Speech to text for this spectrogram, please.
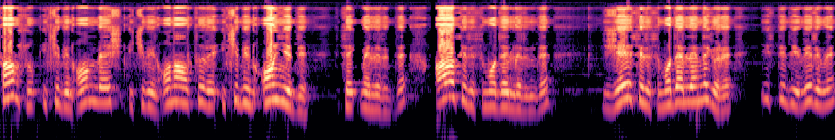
Samsung 2015, 2016 ve 2017 sekmelerinde A serisi modellerinde J serisi modellerine göre istediği verimi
